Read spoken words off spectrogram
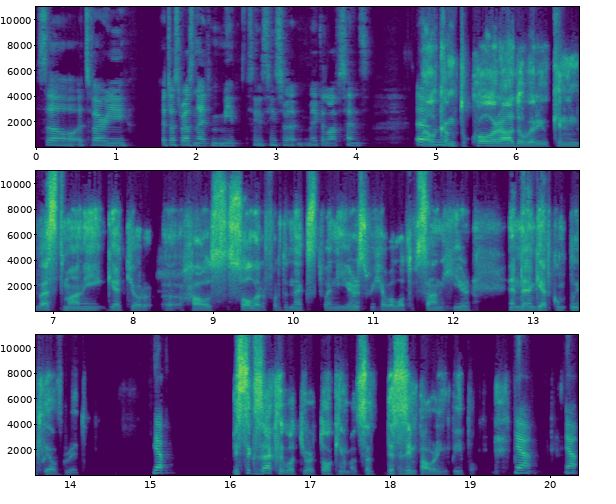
So it's very, it just resonated with me. It seems to make a lot of sense. Um, Welcome to Colorado, where you can invest money, get your uh, house solar for the next 20 years. We have a lot of sun here, and then get completely off grid. Yep. It's exactly what you're talking about. So, this is empowering people. Yeah. Yeah.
